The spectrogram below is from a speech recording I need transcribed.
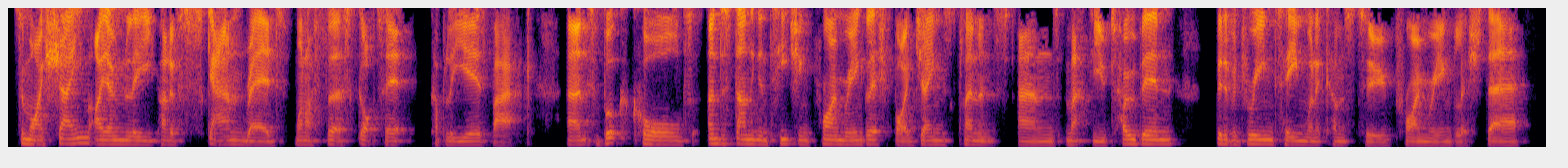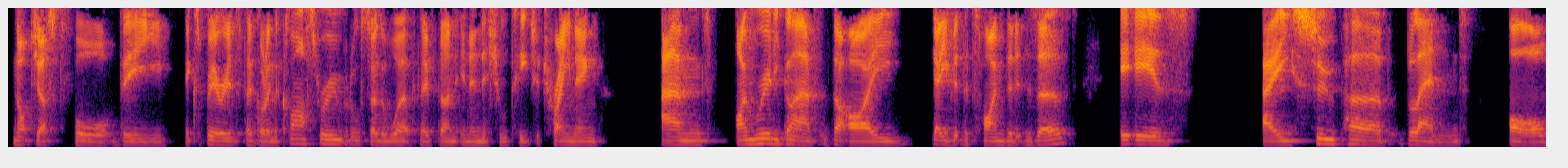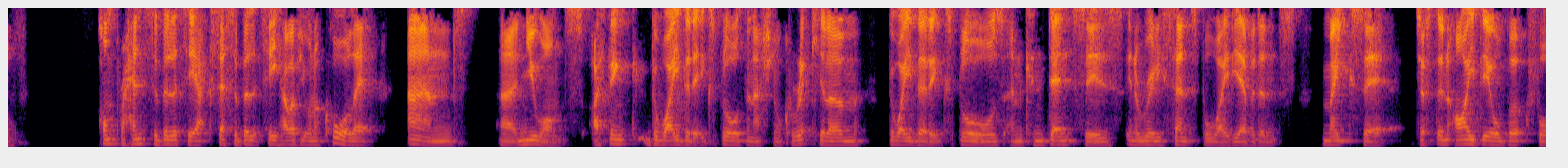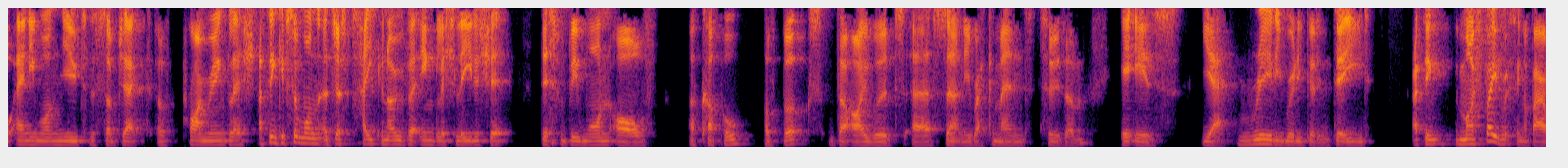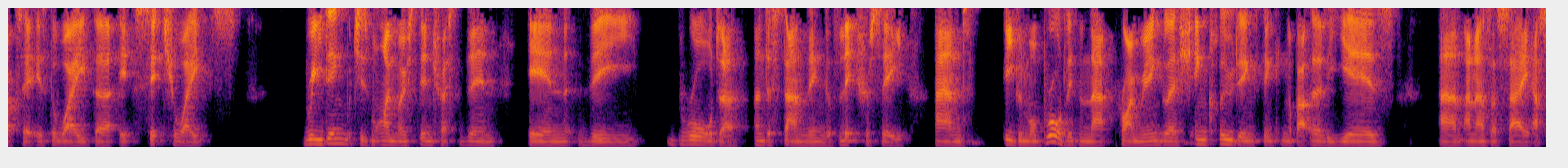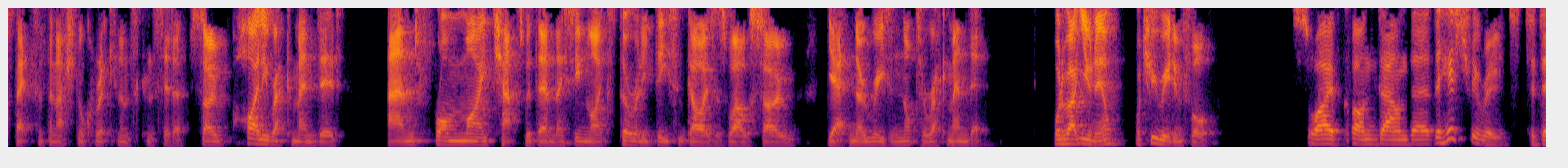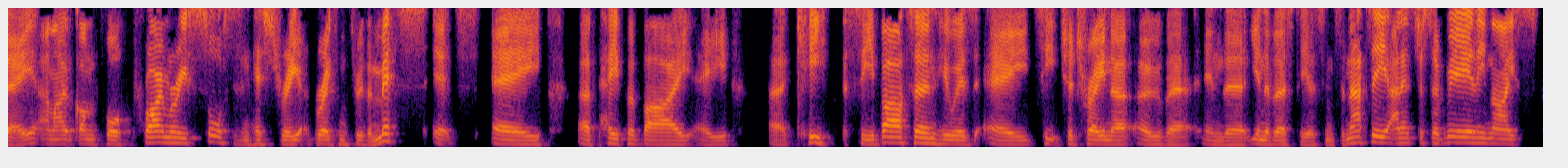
to my shame, I only kind of scan read when I first got it a couple of years back. Um, it's a book called Understanding and Teaching Primary English by James Clements and Matthew Tobin. Bit of a dream team when it comes to primary English there, not just for the experience they've got in the classroom, but also the work they've done in initial teacher training. And I'm really glad that I gave it the time that it deserved. It is a superb blend of comprehensibility, accessibility, however you want to call it, and uh, nuance. I think the way that it explores the national curriculum, the way that it explores and condenses in a really sensible way the evidence makes it just an ideal book for anyone new to the subject of primary English. I think if someone has just taken over English leadership, this would be one of a couple of books that I would uh, certainly recommend to them. It is, yeah, really, really good indeed. I think my favorite thing about it is the way that it situates reading, which is what I'm most interested in, in the broader understanding of literacy and even more broadly than that, primary English, including thinking about early years. Um, and as I say, aspects of the national curriculum to consider. So, highly recommended. And from my chats with them, they seem like thoroughly decent guys as well. So, yeah, no reason not to recommend it. What about you, Neil? What are you reading for? So I've gone down the, the history route today, and I've gone for primary sources in history, breaking through the myths. It's a, a paper by a uh, Keith C. Barton, who is a teacher trainer over in the University of Cincinnati, and it's just a really nice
